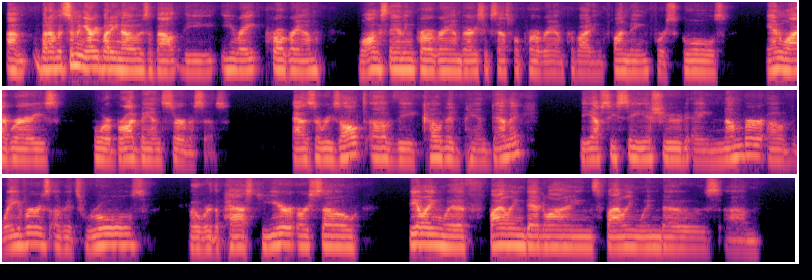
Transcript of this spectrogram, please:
Um, but I'm assuming everybody knows about the E-rate program, longstanding program, very successful program, providing funding for schools and libraries for broadband services. As a result of the COVID pandemic, the FCC issued a number of waivers of its rules over the past year or so, dealing with filing deadlines, filing windows, um,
